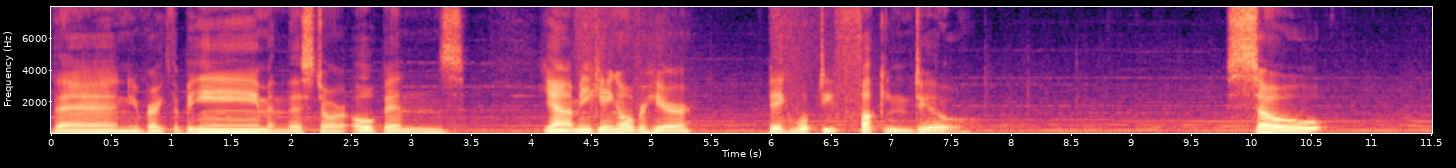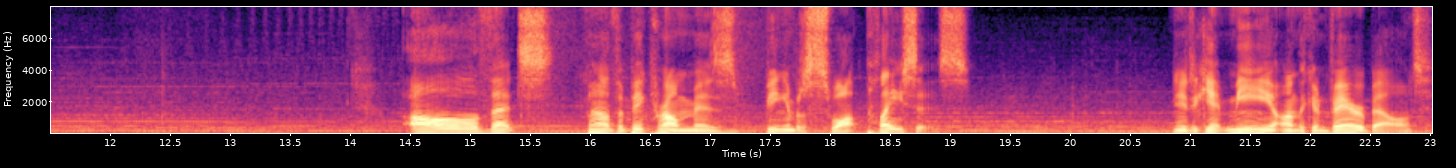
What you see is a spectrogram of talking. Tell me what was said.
Then you break the beam, and this door opens. Yeah, me getting over here, big whoop-de fucking do. So... All that's... Well, the big problem is being able to swap places. You need to get me on the conveyor belt.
